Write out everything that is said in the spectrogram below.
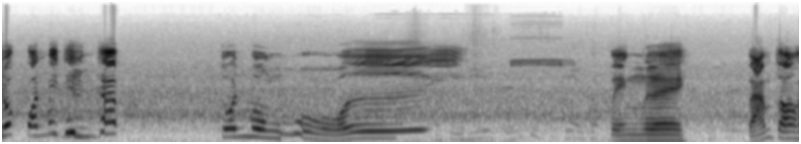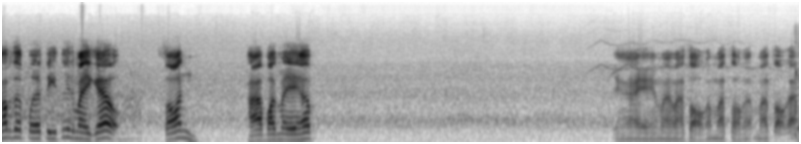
จกบอลไม่ถึงครับโดนมงโหเอ้ยเป่งเลยสามสองครับสเปอร์ตีตื้นมาอีกแล้ว ซอนพาบอลมาเองครับ ยังไงมามาสองกันมาสองกันมาสองกัน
